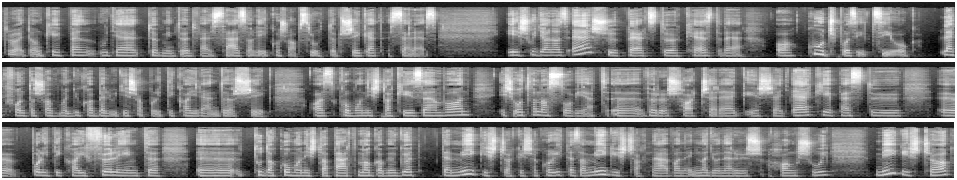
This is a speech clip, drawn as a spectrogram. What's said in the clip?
tulajdonképpen ugye több mint 50 százalékos abszolút többséget szerez. És ugyan az első perctől kezdve a kulcspozíciók, legfontosabb mondjuk a belügy és a politikai rendőrség, az kommunista kézen van, és ott van a szovjet ö, vörös hadsereg, és egy elképesztő ö, politikai fölényt ö, tud a kommunista párt maga mögött, de mégiscsak, és akkor itt ez a mégiscsaknál van egy nagyon erős hangsúly, mégiscsak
